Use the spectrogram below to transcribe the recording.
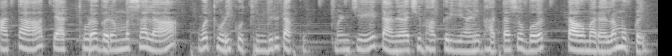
आता त्यात थोडा गरम मसाला व थोडी कोथिंबीर टाकू. म्हणजे तांदळाची भाकरी आणि भातासोबत ताव मारायला मोकळे.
